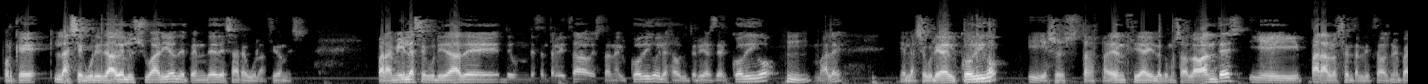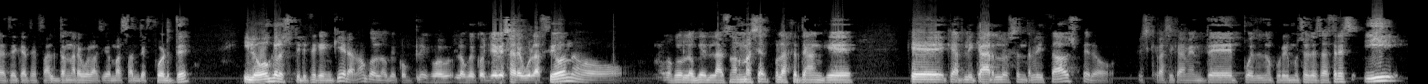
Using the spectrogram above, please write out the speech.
Porque la seguridad del usuario depende de esas regulaciones. Para mí la seguridad de, de un descentralizado está en el código y las auditorías del código, mm. ¿vale? En la seguridad del código y eso es transparencia y lo que hemos hablado antes. Y para los centralizados me parece que hace falta una regulación bastante fuerte y luego que los utilice quien quiera, ¿no? Con lo que, lo que conlleve esa regulación o lo que las normas por las que tengan que, que, que aplicar los centralizados, pero es que básicamente pueden ocurrir muchos desastres y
